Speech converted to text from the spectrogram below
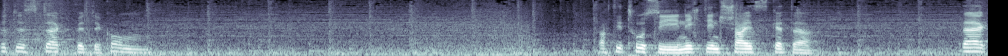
Bitte Stack, bitte. Komm. Ach, die Tussi. Nicht den scheiß Scatter. Stack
